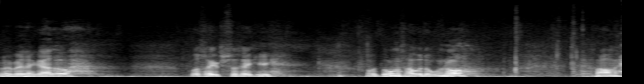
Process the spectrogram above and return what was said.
Lebe legado, posso ir sotto qui o don sábado uno. Vamos.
